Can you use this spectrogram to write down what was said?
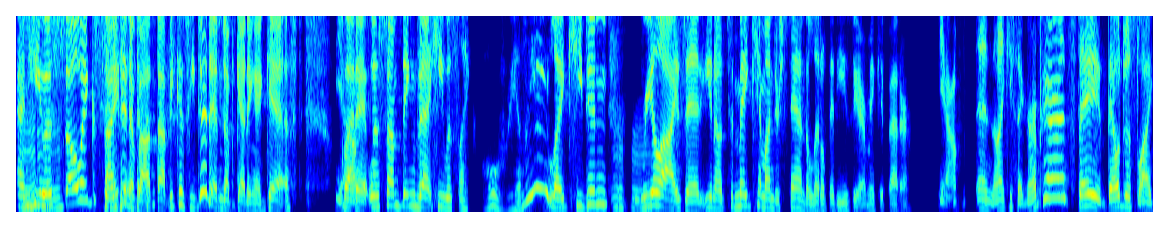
And he was Mhm. so excited about that because he did end up getting a gift yeah. but it was something that he was like, "Oh, really?" Like he didn't Mhm. realize it, you know, to make him understand a little bit easier, make it better. yeah and like you said grandparents they they'll just like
